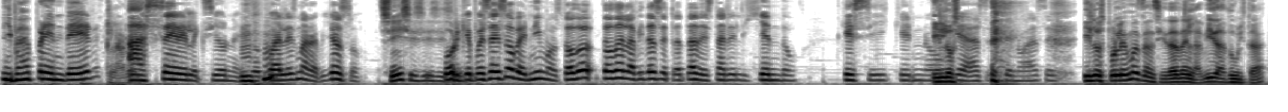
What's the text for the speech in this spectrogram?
Y va a aprender Claro. a hacer elecciones, lo cual es maravilloso. Sí, sí, sí, sí. porque sí. pues a eso venimos. Todo, toda la vida se trata de estar eligiendo que sí, que no, Y los- que haces, que no haces. Y los problemas de ansiedad en la vida adulta,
